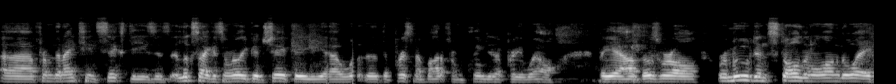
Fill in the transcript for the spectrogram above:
uh, from the 1960s. It's, it looks like it's in really good shape. The, uh, the, the person I bought it from cleaned it up pretty well. But yeah, those were all removed and stolen along the way.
